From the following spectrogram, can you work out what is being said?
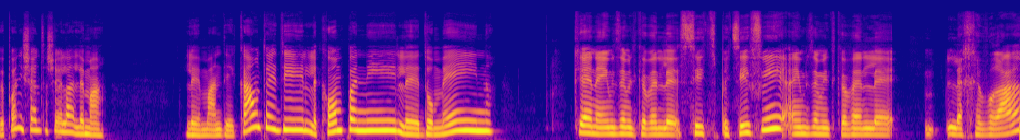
ופה נשאלת השאלה, למה? ל-Monday Account ID, לקומפני, לדומיין? כן, האם זה מתכוון לסיט ספציפי? האם זה מתכוון ל... לחברה?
